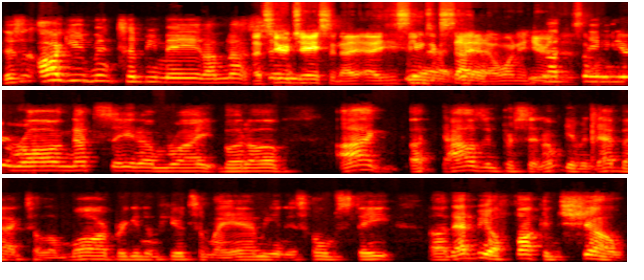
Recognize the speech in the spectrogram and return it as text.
there's an argument to be made. I'm not Let's saying hear Jason. I, I, he seems Yeah, excited. yeah. I want to I'm hear not this. I saying you're wrong, not saying I'm right, but um, I a thousand percent, I'm giving that back to Lamar, bringing him here to Miami in his home state. Uh, that'd be a fucking show,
